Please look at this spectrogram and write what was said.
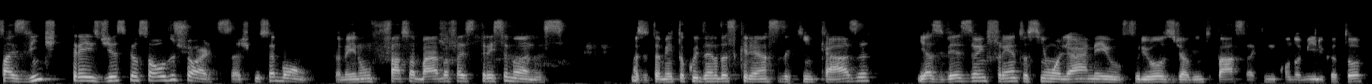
Faz 23 dias que eu só uso shorts. Acho que isso é bom. Também não faço a barba faz três semanas. Mas eu também estou cuidando das crianças aqui em casa. E às vezes eu enfrento assim um olhar meio furioso de alguém que passa aqui no condomínio que eu tô,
